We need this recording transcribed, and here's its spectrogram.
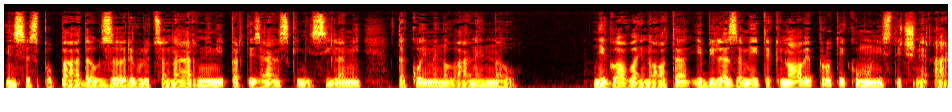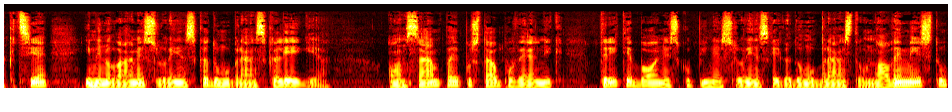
in se spopadal z revolucionarnimi partizanskimi silami, tako imenovane NOV. Njegova enota je bila zametek nove protikomunistične akcije, imenovane Slovenska domobranska legija. On sam pa je postal poveljnik tretje bojne skupine slovenskega domobranstva v novem mestu,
